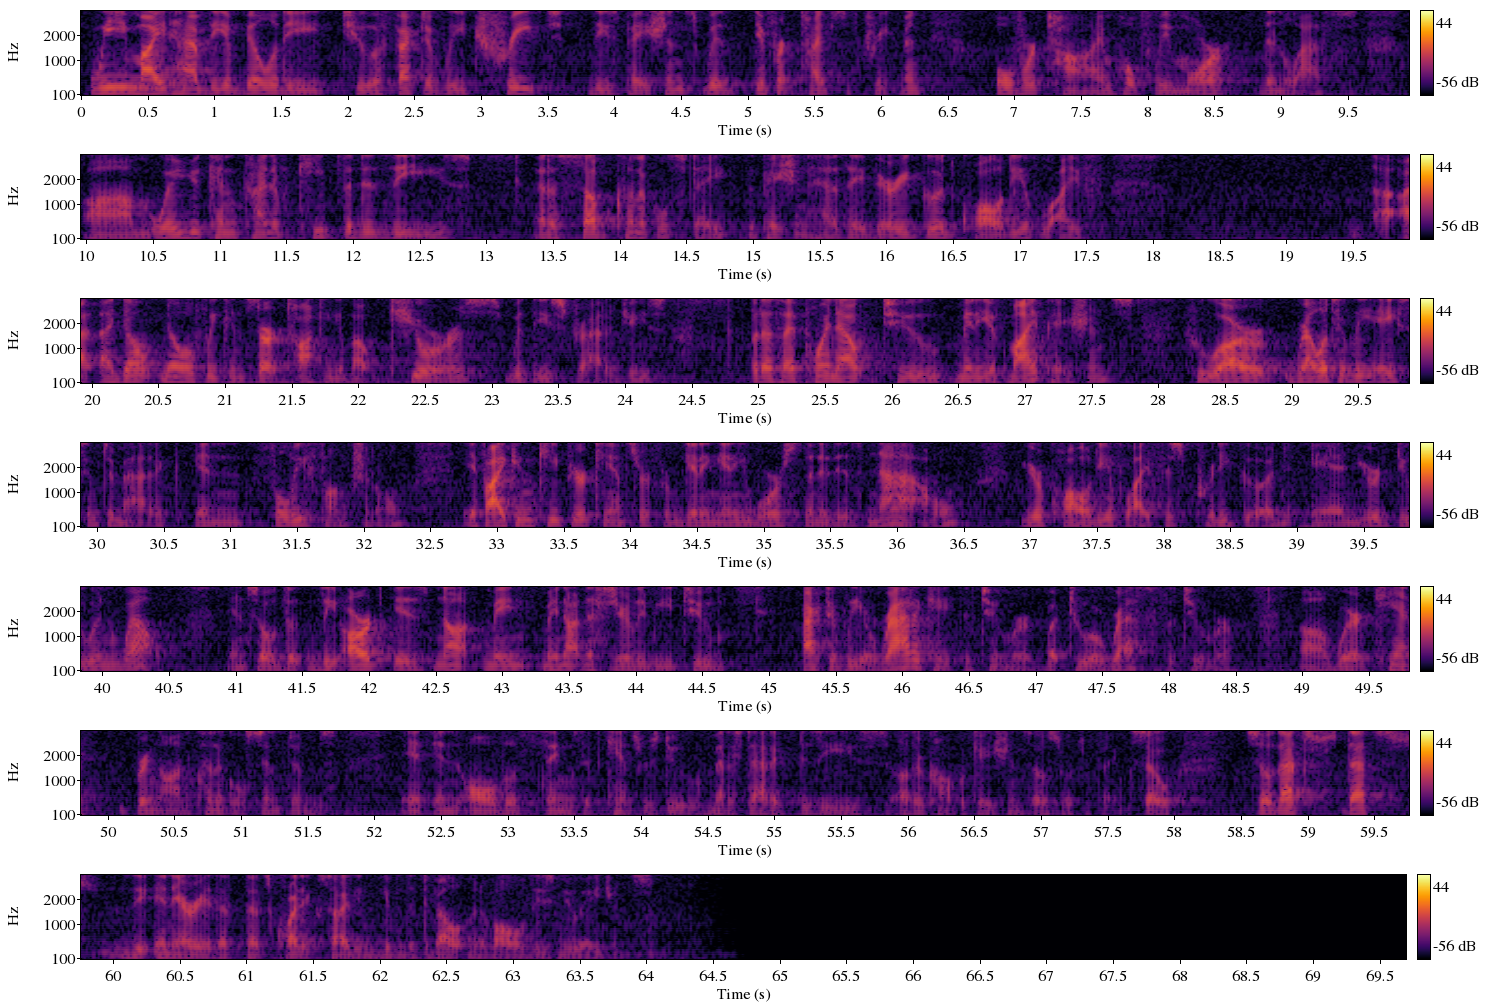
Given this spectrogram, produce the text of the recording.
we might have the ability to effectively treat these patients with different types of treatment over time, hopefully more than less, um, where you can kind of keep the disease at a subclinical state. The patient has a very good quality of life. I, I don't know if we can start talking about cures with these strategies, but as I point out to many of my patients who are relatively asymptomatic and fully functional, if I can keep your cancer from getting any worse than it is now, your quality of life is pretty good and you're doing well. And so the, the art is not, may, may not necessarily be to actively eradicate the tumor, but to arrest the tumor uh, where it can't bring on clinical symptoms and, all the things that cancers do, metastatic disease, other complications, those sorts of things. So, so that's, that's the, an area that, that's quite exciting given the development of all of these new agents.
